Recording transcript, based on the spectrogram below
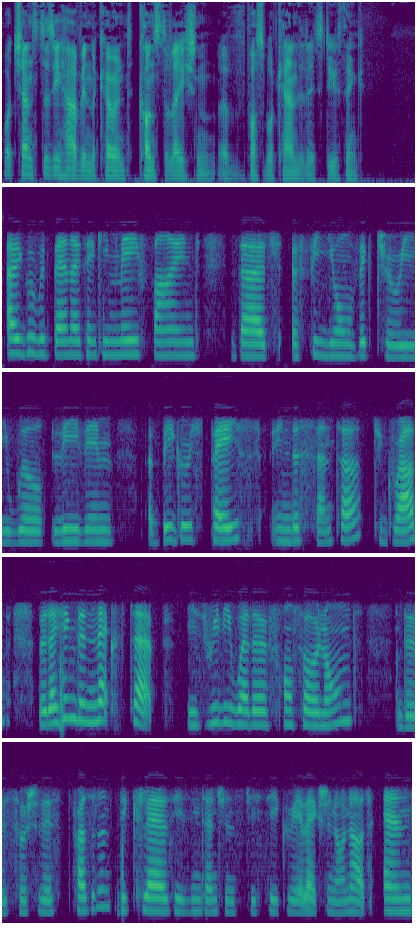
What chance does he have in the current constellation of possible candidates, do you think? I agree with Ben. I think he may find that a Fillon victory will leave him a bigger space in the center to grab. But I think the next step is really whether François Hollande, the socialist president, declares his intentions to seek re-election or not. And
